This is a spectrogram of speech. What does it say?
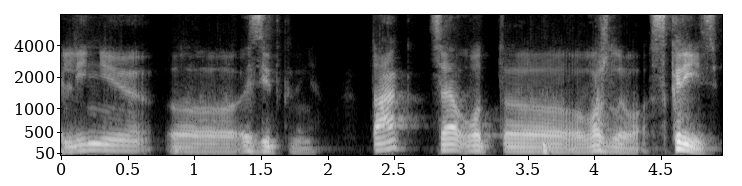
лінією о, зіткнення. Так, це от о, важливо скрізь.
